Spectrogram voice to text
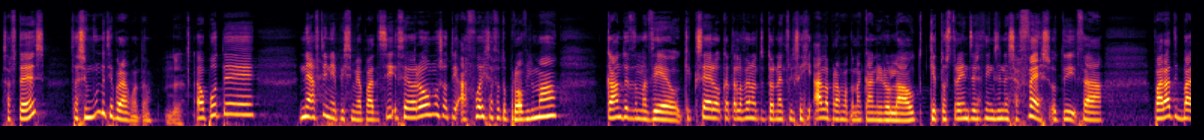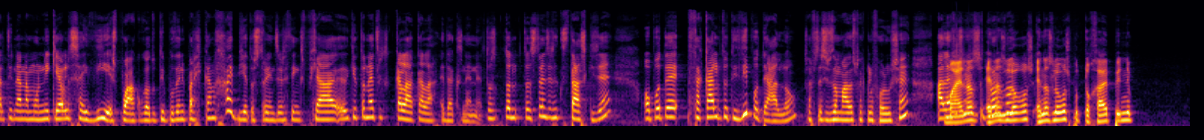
σε αυτές, θα συμβούν τέτοια πράγματα. Ναι. Οπότε, ναι, αυτή είναι η επίσημη απάντηση. Θεωρώ όμως ότι αφού έχεις αυτό το πρόβλημα, κάνω το εβδομαδιαίο και ξέρω, καταλαβαίνω ότι το Netflix έχει άλλα πράγματα να κάνει rollout και το Stranger Things είναι σαφές ότι θα... Παρά την, πα- την αναμονή και όλες τις ιδέες που άκουγα του τύπου, δεν υπάρχει καν hype για το Stranger Things πια. ε, Και το Netflix, καλά, καλά, εντάξει, ναι, ναι. Το, το, το Stranger Things τάσκιζε, οπότε θα κάλυπτε οτιδήποτε άλλο σε αυτές τις εβδομάδες που κυκλοφορούσε. Αλλά Μα εφόσον ένας, το ένας, πρόβλημα- λόγος, ένας λόγος που το hype είναι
